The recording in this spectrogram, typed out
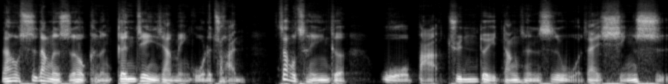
然后适当的时候可能跟进一下美国的船，造成一个我把军队当成是我在行使。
